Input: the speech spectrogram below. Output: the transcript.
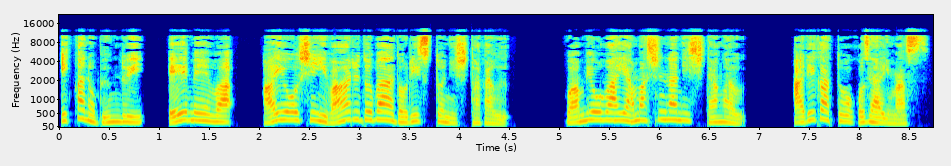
以下の分類、英名は IOC ワールドバードリストに従う。和名は山科に従う。ありがとうございます。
